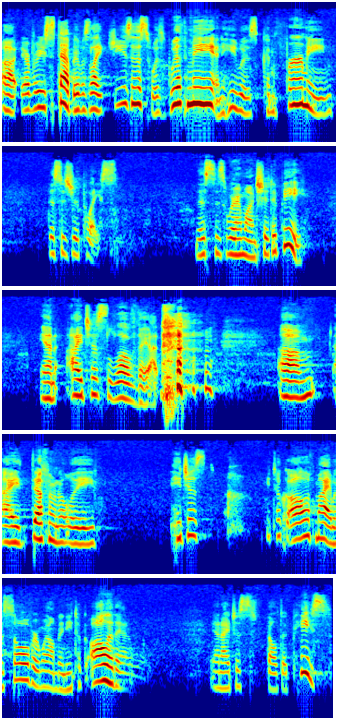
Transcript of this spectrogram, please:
Uh, every step, it was like Jesus was with me, and he was confirming, "This is your place. This is where I want you to be." And I just love that. um, I definitely, he just he took all of my, I was so overwhelmed, and he took all of that away. And I just felt at peace.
